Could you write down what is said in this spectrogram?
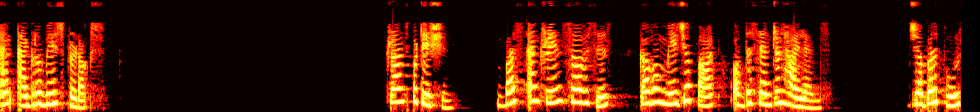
and agro-based products. Transportation Bus and train services cover major part of the Central Highlands. Jabalpur,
